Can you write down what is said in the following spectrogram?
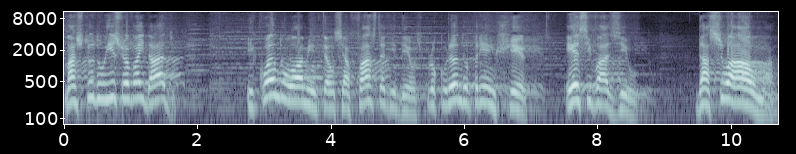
mas tudo isso é vaidade. E quando o homem então se afasta de Deus, procurando preencher esse vazio da sua alma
